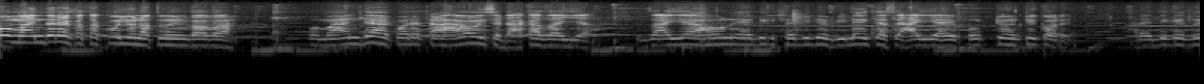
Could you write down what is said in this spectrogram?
ও মাইন্দারের কথা কইও না তুমি বাবা। ও মাইন্দার করে টাহা হইছে ঢাকা যাইয়া। যাইয়া এখন এদিকে সেদিকে বিলাইতেছে আইয়া হে ফুটি উন্টি করে। আর এদিকে যে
